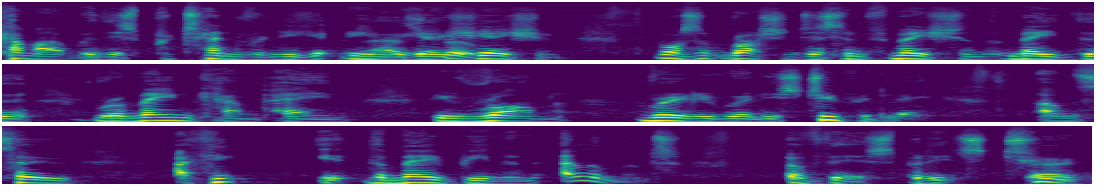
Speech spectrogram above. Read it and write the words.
come out with this pretend rene- renegotiation. It wasn't Russian disinformation that made the Remain campaign be run really, really stupidly. And so I think it, there may have been an element of this, but it's too Okay.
